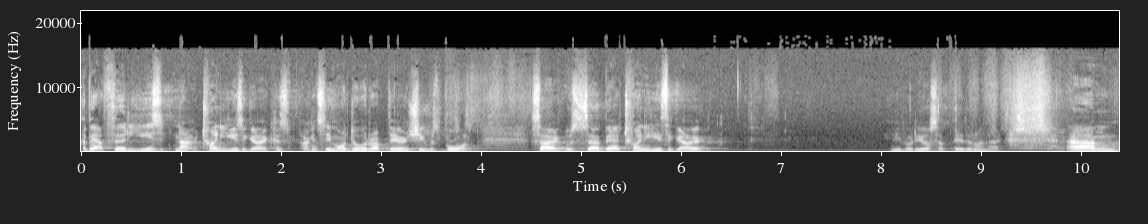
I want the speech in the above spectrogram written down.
About 30 years, no, 20 years ago, because I can see my daughter up there and she was born. So it was about 20 years ago. Anybody else up there that I know? Um,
